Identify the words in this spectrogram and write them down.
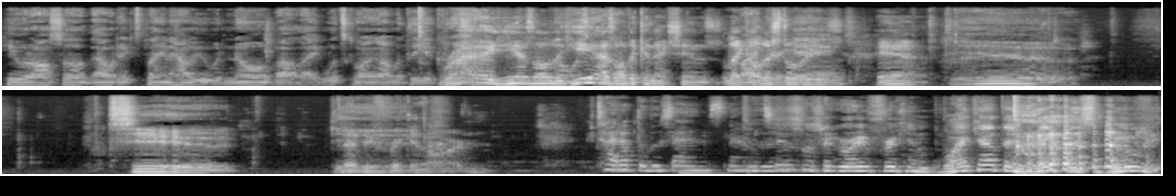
He would also that would explain how he would know about like what's going on with the Yakuza. Right. He has all the he has all the on. connections, like all the stories. gangs. Yeah. Dude. Dude. That'd be freaking hard. We tied up the loose ends now Dude, this is such a great freaking. Why can't they make this movie?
